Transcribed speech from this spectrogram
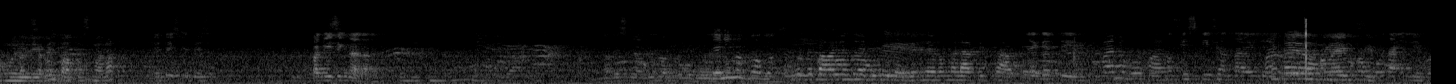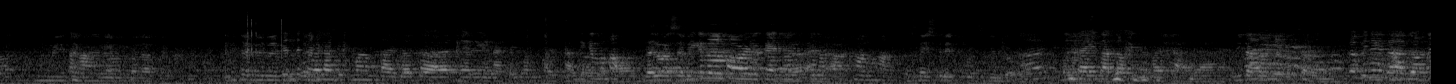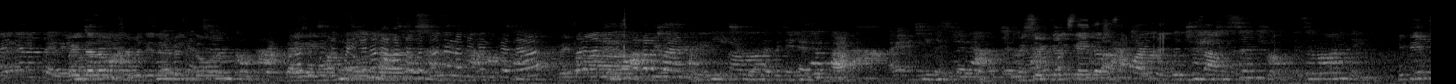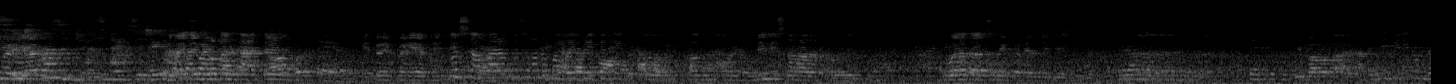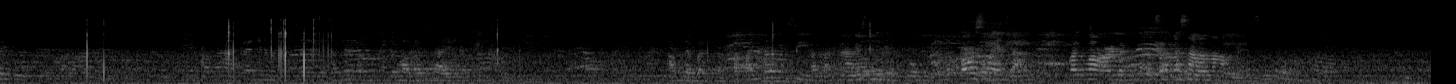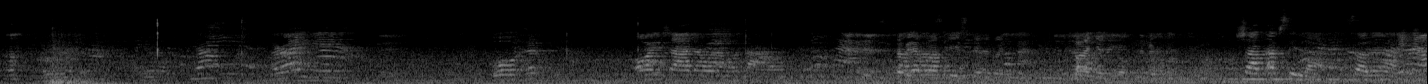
ako maliligo, tapos malak. It is, it is. Pagising na lang. Tapos nga, di ba, yung magbobo. Punta ba kayo ng 7-Eleven? Merong malapit sa atin. Negative. Paano bukas? Magkiskisan tayo. Saan tayo? Mamaya makampo tayong liba. May 7-Eleven malapit. May 7-Eleven Ganda pa. Malapit man tayo daw sa area natin, yung kalsada. Hindi ka maka- Dalawa sa Hindi ka makaka-order kahit mag, ano ka, ham-ham. Tapos may street foods din doon. Ay, tayo tatawid 11 doon. Kasi kung kayo na nakatawa doon, nalamigan ka na. Parang ano yung makakalaman. May circle page. sa kwarto. Hindi imperial. Pwede mo naman natin. Ito imperial. Gusto, parang gusto ko nang pabibrate dito ko bago ma-order. Hindi, na nga lang ako. Wala dahil sa dito. Yung mga Shut up sila. Sorry na.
